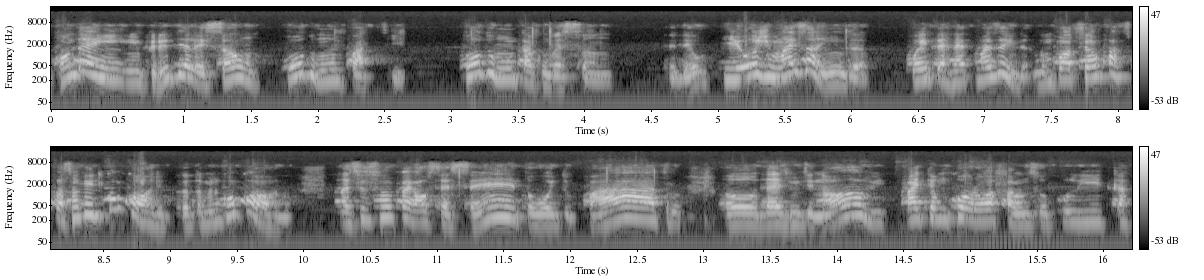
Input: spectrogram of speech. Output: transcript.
Quando é em, em período de eleição, todo mundo participa. Todo mundo está conversando entendeu? E hoje mais ainda, com a internet mais ainda. Não pode ser uma participação que a gente concorde, porque eu também não concordo. Mas se você for pegar o 60, ou 84, ou 1029, vai ter um coroa falando sobre política,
